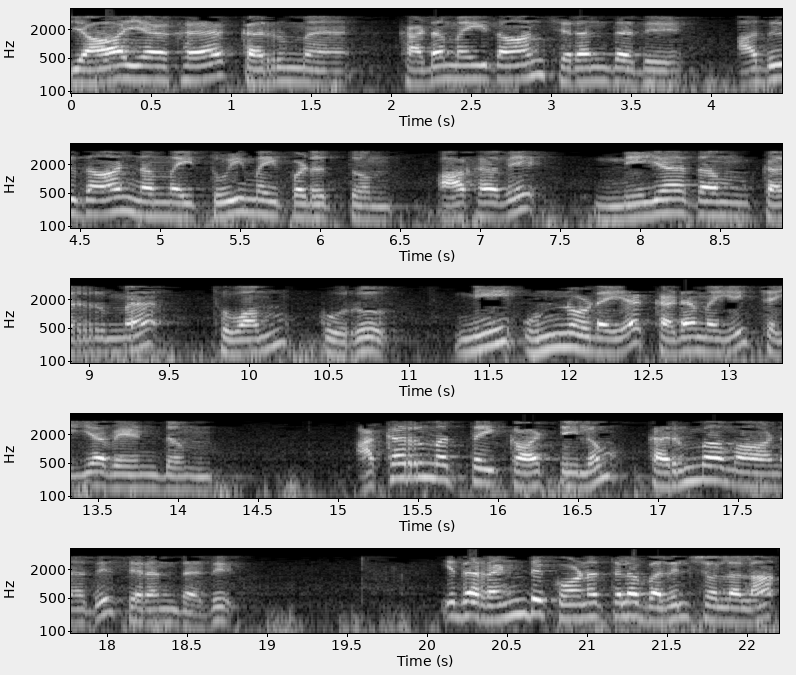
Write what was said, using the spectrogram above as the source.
ஜாயக கர்ம கடமைதான் சிறந்தது. அதுதான் நம்மை தூய்மைப்படுத்தும். ஆகவே நியதம் கர்ம துவம் குரு. நீ உன்னுடைய கடமையை செய்ய வேண்டும். அகர்மத்தை காட்டிலும் கர்மமானது சிறந்தது. இத ரெண்டு கோணத்துல பதில் சொல்லலாம்.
